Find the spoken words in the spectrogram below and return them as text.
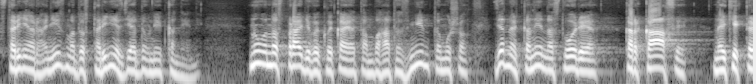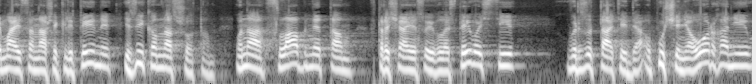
старіння організму до старіння з'єднуваної тканини. Ну, воно справді викликає там багато змін, тому що з'єднана тканина створює каркаси, на яких тримаються наші клітини, і з віком в нас що там? Вона слабне там, втрачає свої властивості, в результаті йде опущення органів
